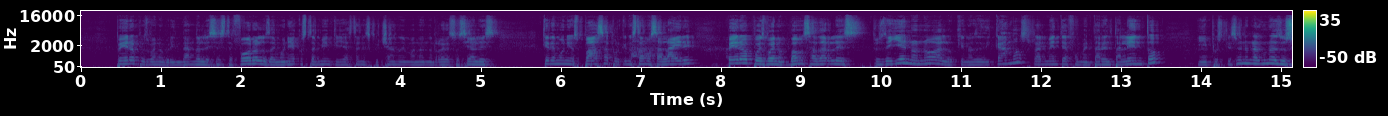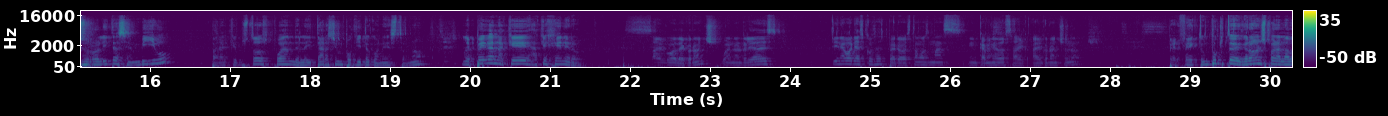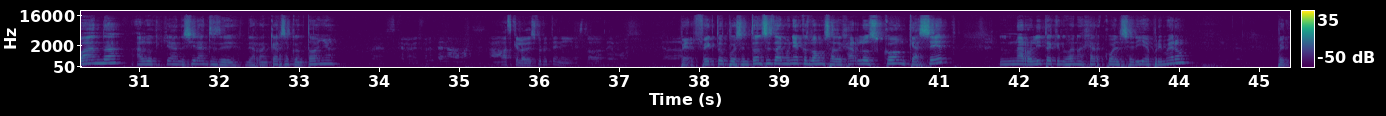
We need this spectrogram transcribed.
Pero pues bueno, brindándoles este foro, los demoníacos también que ya están escuchando y mandando en redes sociales qué demonios pasa, por qué no estamos al aire. Pero pues bueno, vamos a darles pues de lleno, ¿no? A lo que nos dedicamos, realmente a fomentar el talento y pues que suenen algunas de sus rolitas en vivo para que pues, todos puedan deleitarse un poquito con esto, ¿no? ¿Le pegan a qué, a qué género? Es algo de grunge. Bueno, en realidad es, tiene varias cosas, pero estamos más encaminados al, al grunge, ¿no? Perfecto, un poquito de grunge para la banda, algo que quieran decir antes de, de arrancarse con Toño. Pues que lo disfruten nada más. Que lo disfruten y es todo. Perfecto, pues entonces, Daimoníacos, vamos a dejarlos con cassette. Una rolita que nos van a dejar, ¿cuál sería primero? Pel-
